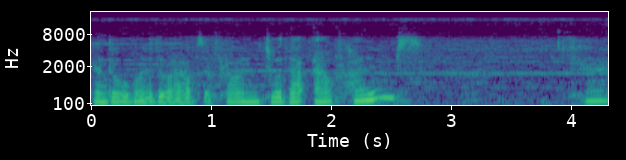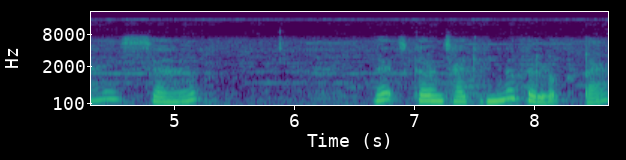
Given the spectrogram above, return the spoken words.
and all one of the elves are flying into other elf homes. Okay, so let's go and take another look back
